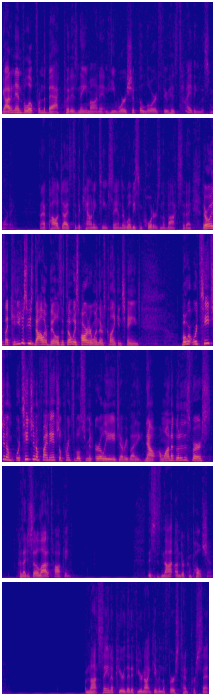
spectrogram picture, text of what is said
got an envelope from the back, put his name on it, and he worshiped the Lord through his tithing this morning. And I apologize to the counting team, Sam. There will be some quarters in the box today. They're always like, can you just use dollar bills? It's always harder when there's clank and change. But we're, we're, teaching them, we're teaching them financial principles from an early age, everybody. Now, I want to go to this verse because I just said a lot of talking. This is not under compulsion. I'm not saying up here that if you're not given the first 10%,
